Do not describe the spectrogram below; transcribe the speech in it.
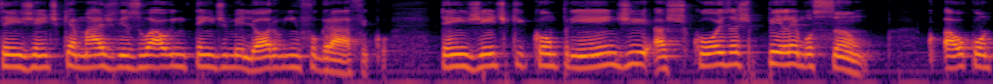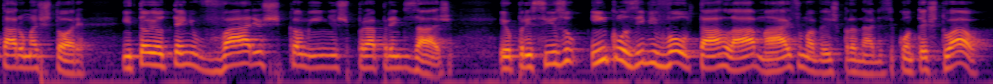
tem gente que é mais visual e entende melhor o infográfico. Tem gente que compreende as coisas pela emoção ao contar uma história. Então eu tenho vários caminhos para aprendizagem. Eu preciso, inclusive, voltar lá mais uma vez para análise contextual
